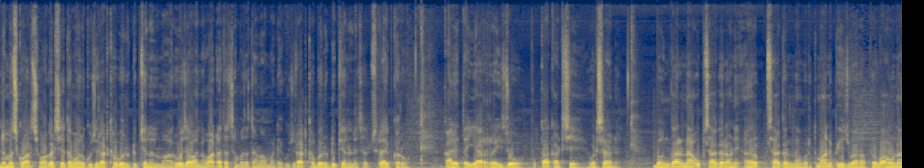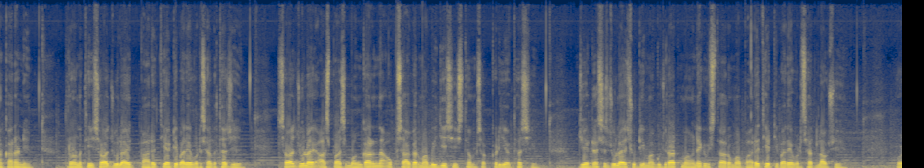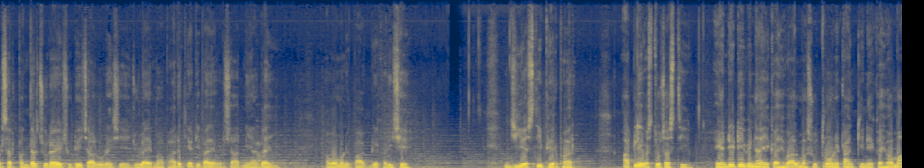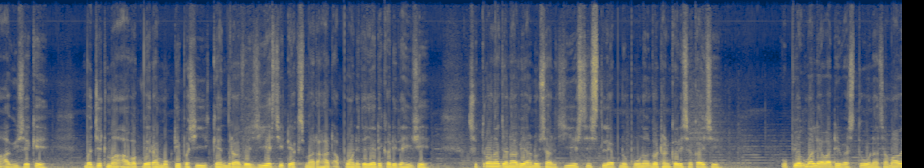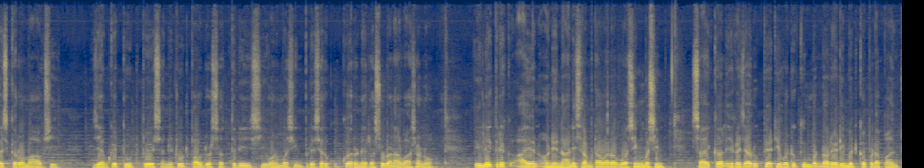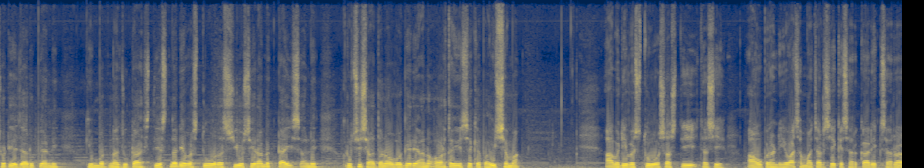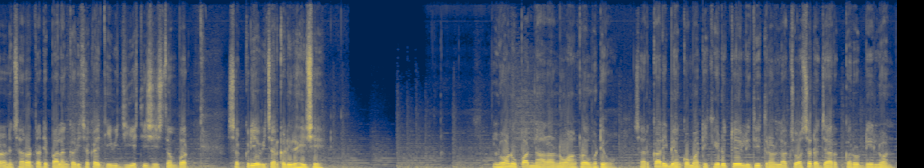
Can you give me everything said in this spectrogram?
નમસ્કાર, સ્વાગત છે તમારું ગુજરાત ખબર યુટ્યુબ ચેનલમાં. રોજ આવા નવા તાજા સમાચાર જાણવા માટે ગુજરાત ખબર યુટ્યુબ ચેનલને સબસ્ક્રાઇબ કરો. કાલે તૈયાર રહીજો ભૂકા કાઢશે વરસાદ. બંગાળના ઉપસાગર અને અરબ સાગરના વર્તમાન ભેજવાળા પ્રવાહોના કારણે ત્રણથી છ જુલાઈ ભારેથી અતિભારે વરસાદ થશે. છ જુલાઈ આસપાસ બંગાળના ઉપસાગરમાં બીજી સિસ્ટમ સક્રિય થશે, જે દસ જુલાઈ સુધીમાં ગુજરાતમાં અનેક વિસ્તારોમાં ભારેથી અતિભારે વરસાદ લાવશે. વરસાદ પંદર જુલાઈએ છૂટી ચાલુ રહેશે. જુલાઈમાં ભારતીય અતિભારે વરસાદની આગાહી હવામાન વિભાગે કરી છે. જીએસટી ફેરફાર. આટલી વસ્તુ સસ્તી. એનડીટીવીના એક અહેવાલમાં સૂત્રોને ટાંકીને કહેવામાં આવ્યું છે કે, બજેટમાં આવકવેરા મુક્તિ પછી કેન્દ્ર હવે જીએસટી ટેક્સમાં રાહત આપવાની તૈયારી કરી રહી છે. સૂત્રોના જણાવ્યા અનુસાર જીએસટી સ્લેબનું પુનર્ગઠન કરી શકાય છે. ઉપયોગમાં લેવાતી વસ્તુઓના સમાવેશ કરવામાં આવશે. જેમ કે ટૂથપેસ્ટ અને ટૂથ પાવડર, છત્રી, સીવણ મશીન, પ્રેશર કુકર અને રસોડાના વાસણો, ઇલેક્ટ્રિક આયન અને નાની ક્ષમતાવાળા વોશિંગ મશીન, સાયકલ એક હજાર રૂપિયાથી વધુ કિંમતના રેડીમેડ કપડાં, પાંચસોથી હજાર રૂપિયાની કિંમતના જૂતા, સ્ટેશનરી વસ્તુઓ, રસીઓ, સિરામિક ટાઇલ્સ અને કૃષિ સાધનો વગેરે. આનો અર્થ એ છે કે ભવિષ્યમાં આ બધી વસ્તુઓ સસ્તી થશે. આ ઉપરાંત એવા સમાચાર છે કે સરકાર એક સરળ અને સરળતાથી પાલન કરી શકાય તેવી જીએસટી સિસ્ટમ પર સક્રિય વિચાર કરી રહી છે. લોન ઉપાડનારાનો આંકડો વધ્યો. સરકારી બેંકોમાંથી ખેડૂતોએ લીધી ત્રણ લાખ ચોસઠ હજાર કરોડની લોન.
